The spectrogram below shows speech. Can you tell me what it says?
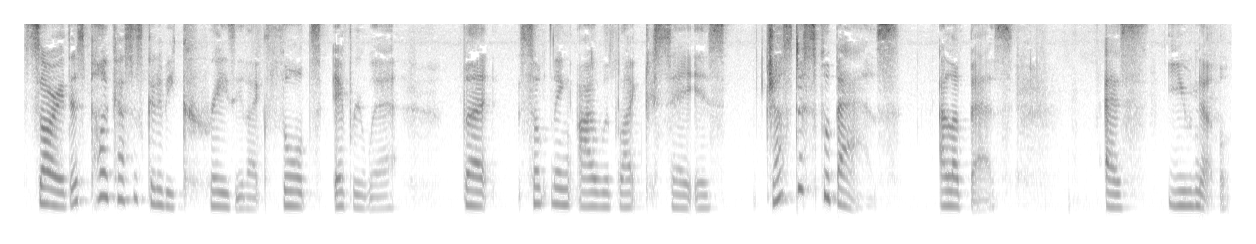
Sorry, this podcast is going to be crazy, like thoughts everywhere. But something I would like to say is justice for Baz. I love Baz, as you know.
